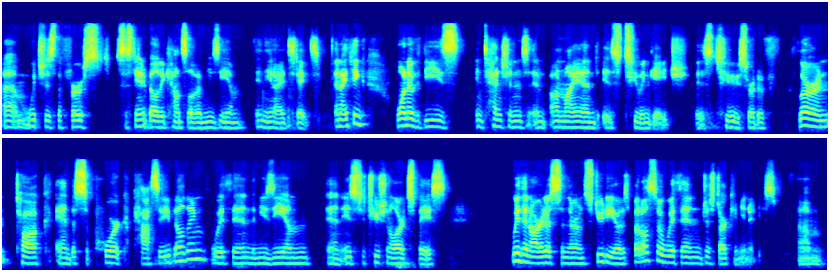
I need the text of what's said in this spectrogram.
um, which is the first sustainability council of a museum in the united states. And i think one of these intentions in, on my end is to engage is to sort of learn, talk, and to support capacity building within the museum and institutional art space within artists in their own studios, but also within just our communities. Um,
